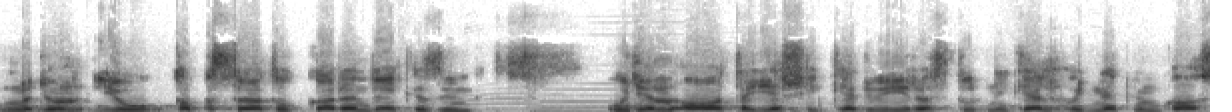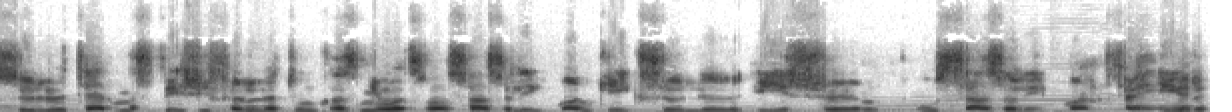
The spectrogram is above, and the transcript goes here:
nagyon jó tapasztalatokkal rendelkezünk. Ugyan a teljesség kedvéért azt tudni kell, hogy nekünk a szőlőtermesztési felületünk az 80%-ban kék szőlő és 20%-ban fehér.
